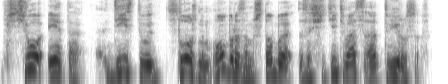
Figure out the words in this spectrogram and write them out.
Все это действует сложным образом, чтобы защитить вас от вирусов.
